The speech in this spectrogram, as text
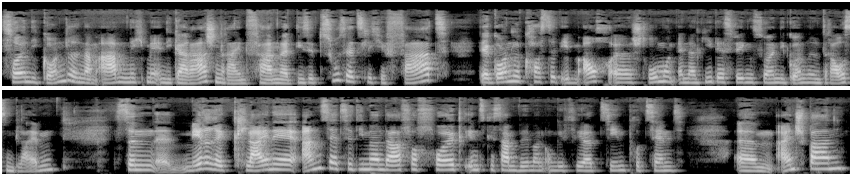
sollen die Gondeln am Abend nicht mehr in die Garagen reinfahren, weil diese zusätzliche Fahrt der Gondel kostet eben auch äh, Strom und Energie, deswegen sollen die Gondeln draußen bleiben. Es sind äh, mehrere kleine Ansätze, die man da verfolgt. Insgesamt will man ungefähr zehn Prozent ähm, einsparen.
